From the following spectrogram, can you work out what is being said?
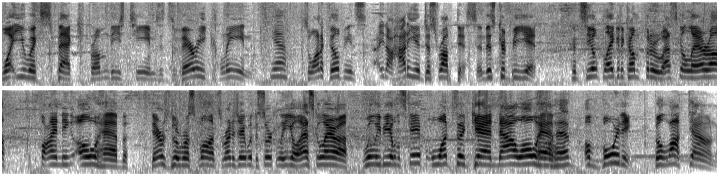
what you expect from these teams. It's very clean. Yeah. Sonic Philippines, you know, how do you disrupt this? And this could be it. Concealed play going to come through. Escalera finding Oheb. There's the response. Renegade with the circling eagle. Escalera, will he be able to escape? Once again, now Oheb, Oheb. avoiding the lockdown.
